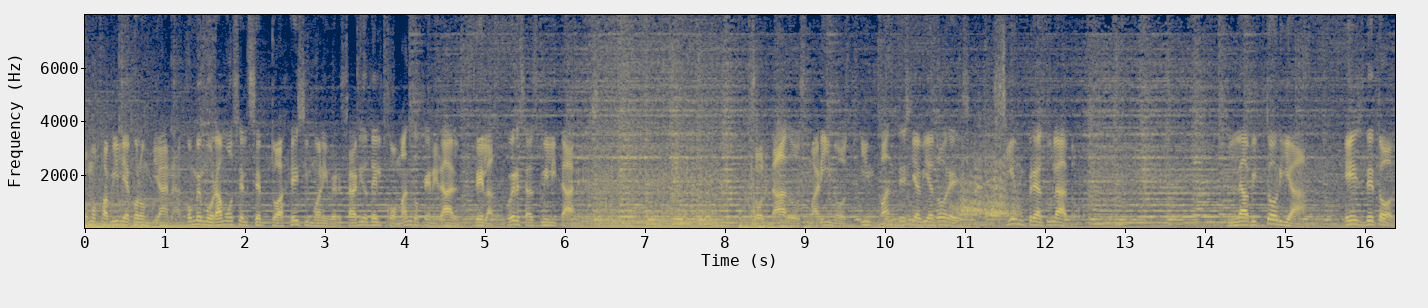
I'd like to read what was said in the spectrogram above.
Como familia colombiana, conmemoramos el 70 aniversario del Comando General de las Fuerzas Militares. Soldados, marinos, infantes y aviadores, siempre a tu lado. La victoria es de todos.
